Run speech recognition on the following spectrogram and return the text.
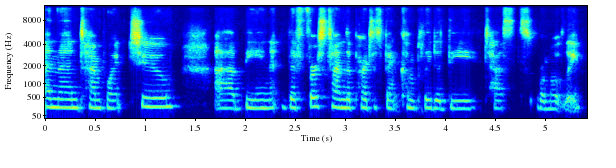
and then time point two uh, being the first time the participant completed the tests remotely.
